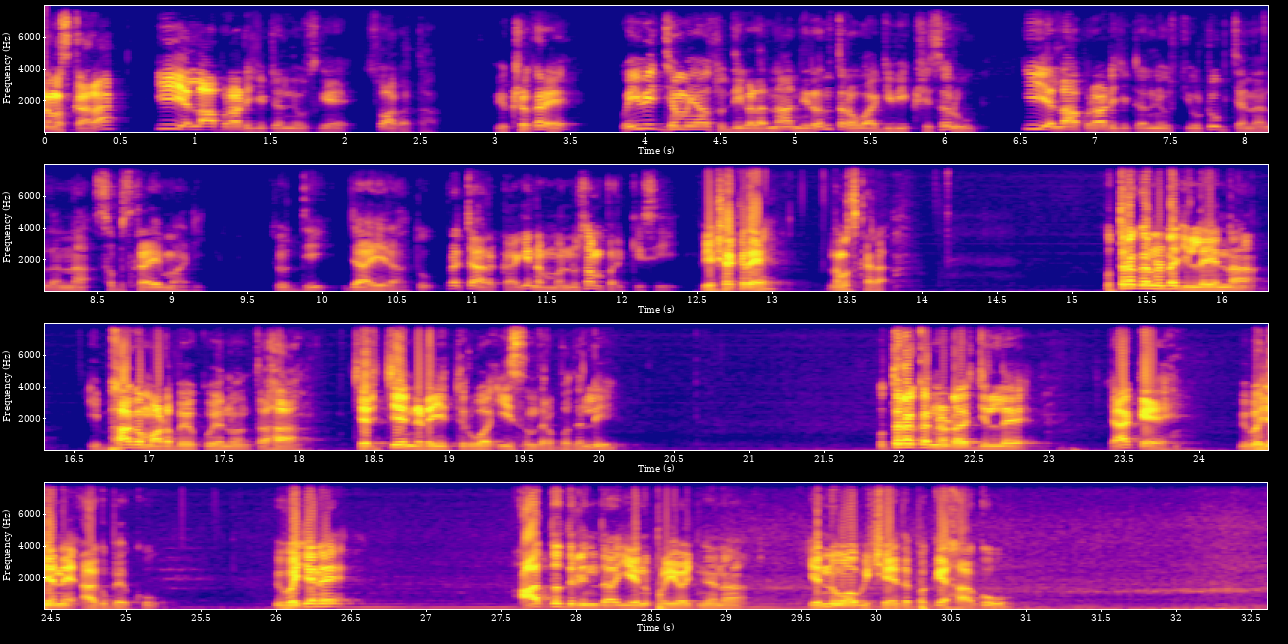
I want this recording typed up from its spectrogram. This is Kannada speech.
ನಮಸ್ಕಾರ. ಈ ಯಲ್ಲಾಪುರ ಡಿಜಿಟಲ್ ನ್ಯೂಸ್ಗೆ ಸ್ವಾಗತ. ವೀಕ್ಷಕರೇ, ವೈವಿಧ್ಯಮಯ ಸುದ್ದಿಗಳನ್ನು ನಿರಂತರವಾಗಿ ವೀಕ್ಷಿಸಲು ಈ ಯಲ್ಲಾಪುರ ಡಿಜಿಟಲ್ ನ್ಯೂಸ್ ಯೂಟ್ಯೂಬ್ ಚಾನಲನ್ನು ಸಬ್ಸ್ಕ್ರೈಬ್ ಮಾಡಿ. ಸುದ್ದಿ, ಜಾಹೀರಾತು, ಪ್ರಚಾರಕ್ಕಾಗಿ ನಮ್ಮನ್ನು ಸಂಪರ್ಕಿಸಿ. ವೀಕ್ಷಕರೇ, ನಮಸ್ಕಾರ. ಉತ್ತರ ಕನ್ನಡ ಜಿಲ್ಲೆಯನ್ನು ಇಬ್ಬಾಗ ಮಾಡಬೇಕು ಎನ್ನುವಂತಹ ಚರ್ಚೆ ನಡೆಯುತ್ತಿರುವ ಈ ಸಂದರ್ಭದಲ್ಲಿ ಉತ್ತರ ಕನ್ನಡ ಜಿಲ್ಲೆ ಯಾಕೆ ವಿಭಜನೆ ಆಗಬೇಕು? ವಿಭಜನೆ ಆದ್ದರಿಂದ ಏನು ಪ್ರಯೋಜನ? ಎನ್ನುವ ವಿಷಯದ ಬಗ್ಗೆ ಹಾಗೂ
